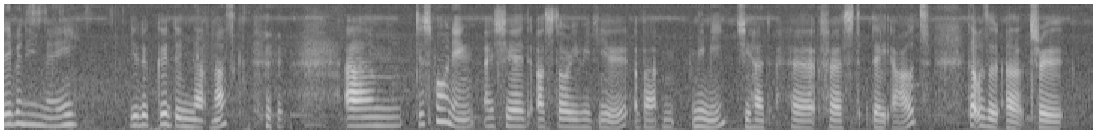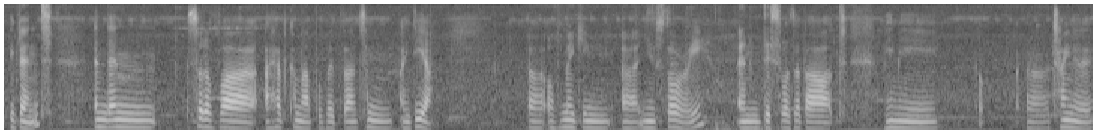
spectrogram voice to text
evening, Mei. You look good in that mask. um, this morning, I shared a story with you about M- Mimi. She had her first day out. That was a, a true event. And then, sort of, uh, I have come up with uh, some idea uh, of making a new story. And this was about Mimi uh, trying to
